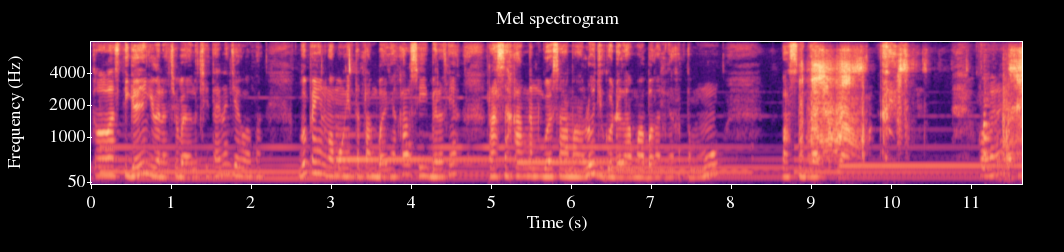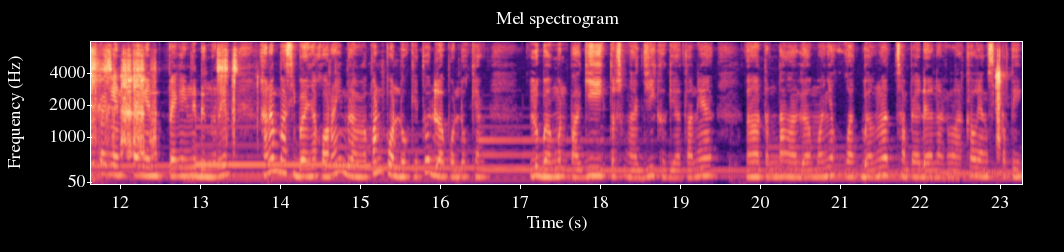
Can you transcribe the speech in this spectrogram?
2 kelas tiganya gimana? Coba lu ceritain aja apa gue pengen ngomongin tentang banyak hal sih. Ibaratnya rasa kangen gue sama lu juga udah lama banget gak ketemu. Pas makanya gue pengen pengen pengen ngedengerin. Karena masih banyak orang yang beranggapan pondok itu adalah pondok yang lu bangun pagi terus ngaji kegiatannya eh, tentang agamanya kuat banget sampai ada anak nakal yang seperti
